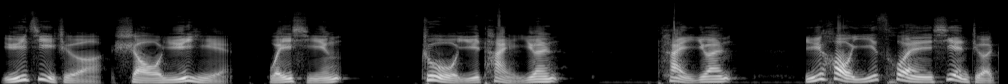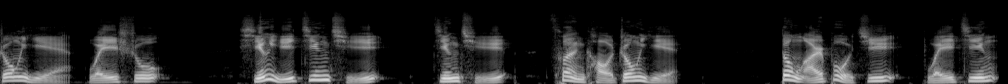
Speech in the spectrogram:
鱼际者，手鱼也，为行，注于太渊。太渊于后一寸陷者中也，为枢，行于经渠。经渠。”寸口中也，动而不居，为经；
